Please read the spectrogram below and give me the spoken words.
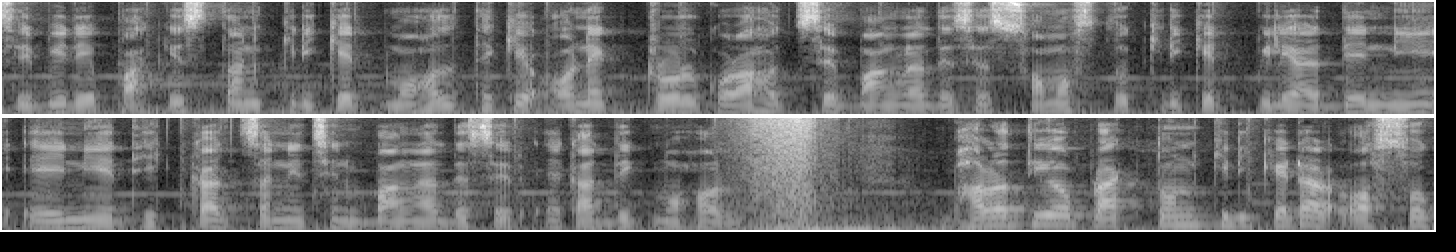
শিবিরে। পাকিস্তান ক্রিকেট মহল থেকে অনেক ট্রোল করা হচ্ছে বাংলাদেশের সমস্ত ক্রিকেট প্লেয়ারদের নিয়ে। এই নিয়ে ধিক্কার জানিয়েছেন বাংলাদেশের একাধিক মহল। ভারতীয় প্রাক্তন ক্রিকেটার অশোক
